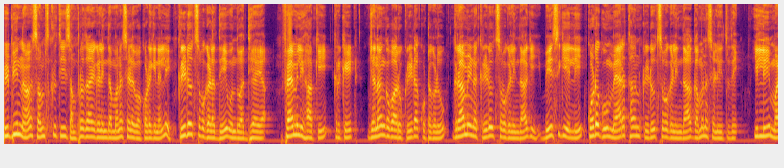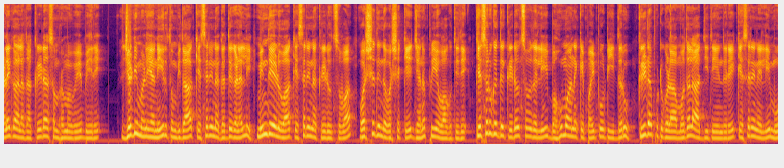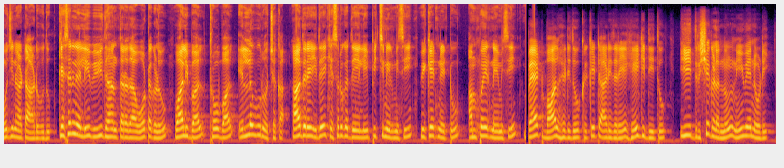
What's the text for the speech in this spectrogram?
ವಿಭಿನ್ನ ಸಂಸ್ಕೃತಿ ಸಂಪ್ರದಾಯಗಳಿಂದ ಮನಸೆಳೆವ ಕೊಡಗಿನಲ್ಲಿ ಕ್ರೀಡೋತ್ಸವಗಳದ್ದೇ ಒಂದು ಅಧ್ಯಾಯ. ಫ್ಯಾಮಿಲಿ ಹಾಕಿ, ಕ್ರಿಕೆಟ್, ಜನಾಂಗವಾರು ಕ್ರೀಡಾಕೂಟಗಳು, ಗ್ರಾಮೀಣ ಕ್ರೀಡೋತ್ಸವಗಳಿಂದಾಗಿ ಬೇಸಿಗೆಯಲ್ಲಿ ಕೊಡಗು ಮ್ಯಾರಥಾನ್ ಕ್ರೀಡೋತ್ಸವಗಳಿಂದ ಗಮನ ಸೆಳೆಯುತ್ತದೆ. ಇಲ್ಲಿ ಮಳೆಗಾಲದ ಕ್ರೀಡಾ ಸಂಭ್ರಮವೇ ಬೇರೆ. ಜಡಿ ಮಳೆಯ ನೀರು ತುಂಬಿದ ಕೆಸರಿನ ಗದ್ದೆಗಳಲ್ಲಿ ಮಿಂದೇಳುವ ಕೆಸರಿನ ಕ್ರೀಡೋತ್ಸವ ವರ್ಷದಿಂದ ವರ್ಷಕ್ಕೆ ಜನಪ್ರಿಯವಾಗುತ್ತಿದೆ. ಕೆಸರುಗದ್ದೆ ಕ್ರೀಡೋತ್ಸವದಲ್ಲಿ ಬಹುಮಾನಕ್ಕೆ ಪೈಪೋಟಿ ಇದ್ದರೂ ಕ್ರೀಡಾಪಟುಗಳ ಮೊದಲ ಆದ್ಯತೆ ಎಂದರೆ ಕೆಸರಿನಲ್ಲಿ ಮೋಜಿನಾಟ ಆಡುವುದು. ಕೆಸರಿನಲ್ಲಿ ವಿವಿಧ ಅಂತರದ ಓಟಗಳು, ವಾಲಿಬಾಲ್, ಥ್ರೋಬಾಲ್ ಎಲ್ಲವೂ ರೋಚಕ. ಆದರೆ ಇದೇ ಕೆಸರುಗದ್ದೆಯಲ್ಲಿ ಪಿಚ್ ನಿರ್ಮಿಸಿ, ವಿಕೆಟ್ ನೆಟ್ಟು, ಅಂಪೈರ್ ನೇಮಿಸಿ, ಬ್ಯಾಟ್ ಬಾಲ್ ಹಿಡಿದು ಕ್ರಿಕೆಟ್ ಆಡಿದರೆ ಹೇಗಿದ್ದೀತು? ಈ ದೃಶ್ಯಗಳನ್ನು ನೀವೇ ನೋಡಿ.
